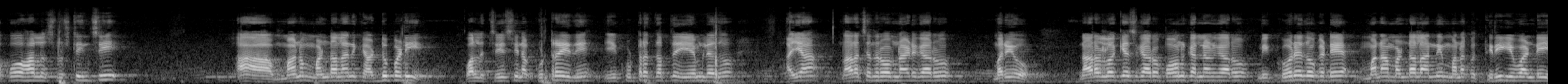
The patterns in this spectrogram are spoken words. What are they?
అపోహలు సృష్టించి మనం మండలానికి అడ్డుపడి వాళ్ళు చేసిన కుట్ర ఇది. ఈ కుట్ర తప్పితే ఏం లేదు. అయ్యా నారా చంద్రబాబు నాయుడు గారు మరియు నారా లోకేష్ గారు పవన్ కళ్యాణ్ గారు మీకు కోరేది ఒకటే మన మండలాన్ని మనకు తిరిగి ఇవ్వండి.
